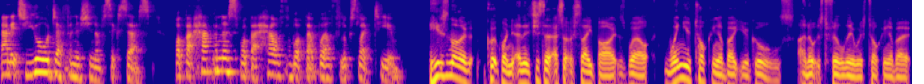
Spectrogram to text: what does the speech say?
And it's your definition of success, what that happiness, what that health, what that wealth looks like to you. Here's another quick one, and it's just a, a, sort of sidebar as well. When you're talking about your goals, I noticed Phil there was talking about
